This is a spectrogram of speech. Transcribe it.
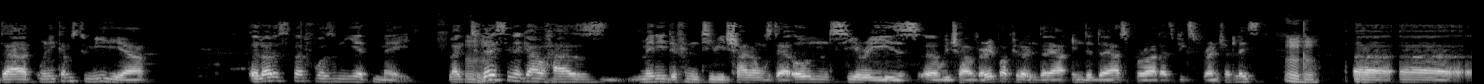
that when it comes to media, a lot of stuff wasn't yet made. Like mm-hmm. today, Senegal has many different TV channels, their own series, uh, which are very popular in the in the diaspora that speaks French at least. Mm-hmm. Uh, uh,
